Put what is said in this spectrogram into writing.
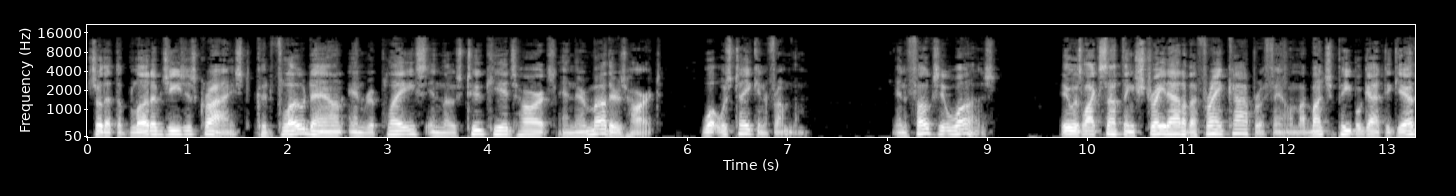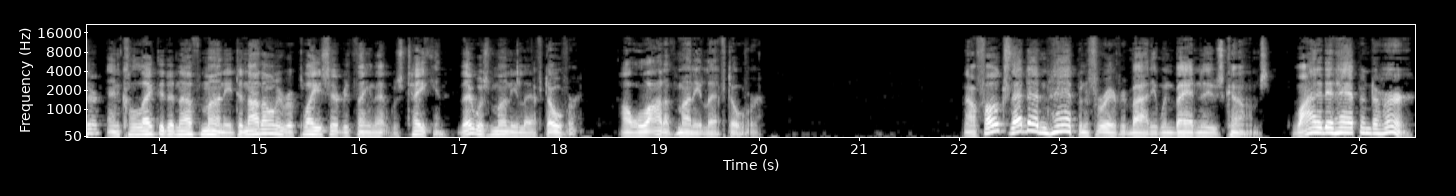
so that the blood of Jesus Christ could flow down and replace in those two kids' hearts and their mother's heart what was taken from them. And folks, it was. It was like something straight out of a Frank Capra film. A bunch of people got together and collected enough money to not only replace everything that was taken, there was money left over. A lot of money left over. Now folks, that doesn't happen for everybody when bad news comes. Why did it happen to her?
